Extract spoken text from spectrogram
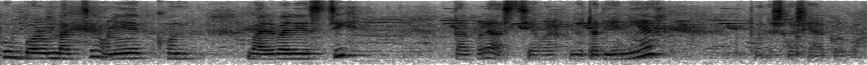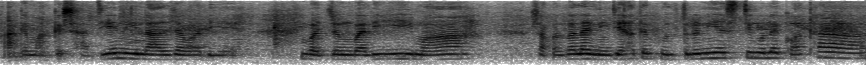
খুব গরম লাগছে, অনেকক্ষণ বাইরে বাইরে এসেছি। তারপরে আসছি আবার পুজোটা দিয়ে নিয়ে। তোমাদের সঙ্গে শেয়ার করব। আগে মাকে সাজিয়ে নিই লাল জামা দিয়ে। বজরংবালি, মা, সকালবেলায় নিজে হাতে ফুল তুলে নিয়ে এসেছি বলে কথা।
